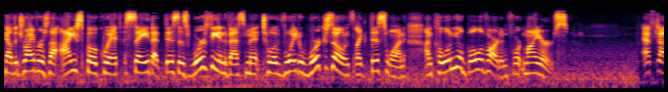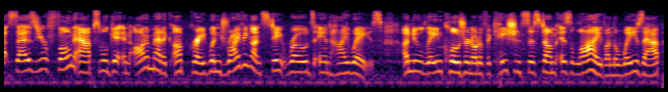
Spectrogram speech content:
Now, the drivers that I spoke with say that this is worth the investment to avoid work zones like this one on Colonial Boulevard in Fort Myers. FDOT says your phone apps will get an automatic upgrade when driving on state roads and highways. A new lane closure notification system is live on the Waze app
